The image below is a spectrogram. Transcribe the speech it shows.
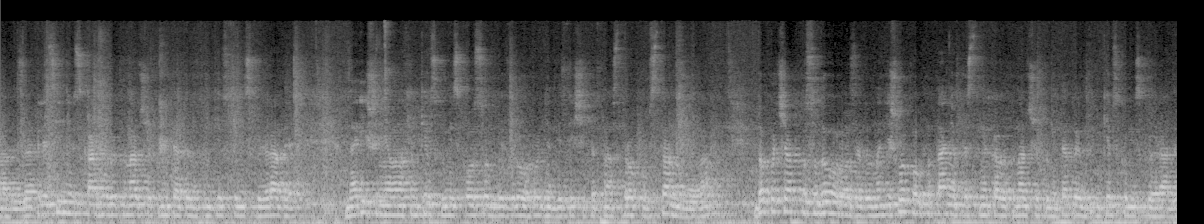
ради, за апеляційною скаргою виконавчого комітету Івано-Франківської міської ради на рішення Івано-Франківського міського суду від 2 грудня 2015 року встановила, до початку судового розгляду надійшло клопотання представника виконавчого комітету Івано-Франківської міської ради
